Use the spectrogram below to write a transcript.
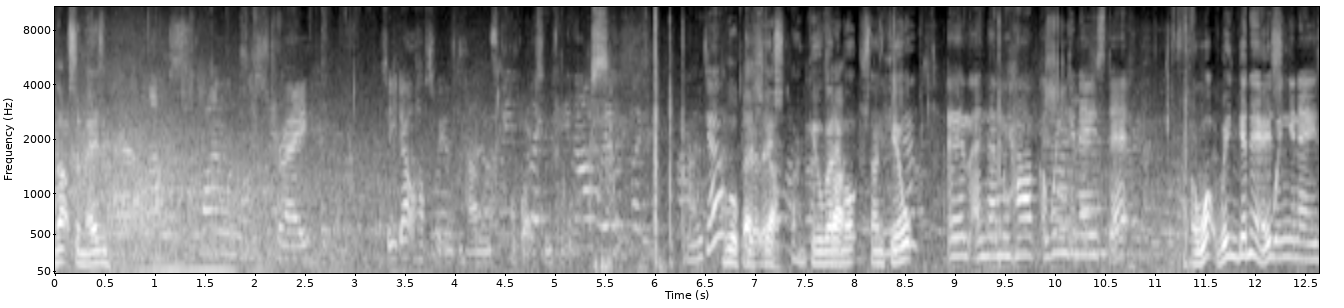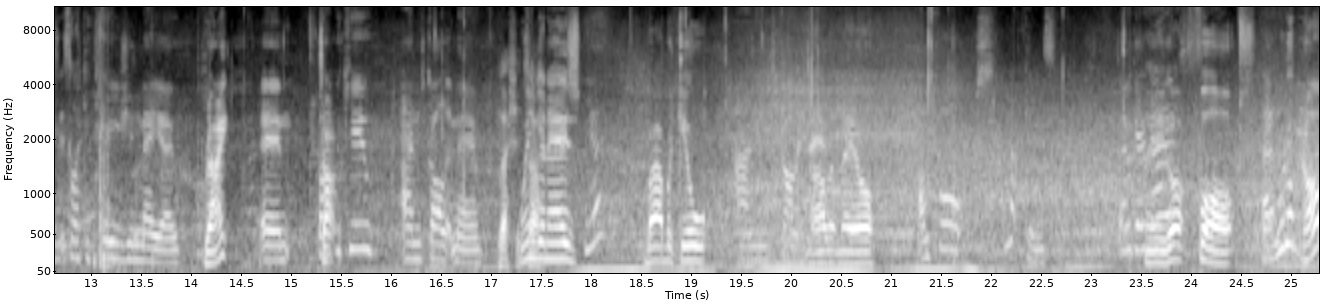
That's amazing. Last final one is this tray. So you don't have to eat with your hands. I've got some forks. There we go. Look at this. Thank you very much. Thank you. Um, and then we have a wingonaise dip. A what? Wingonaise? Wingonaise, it's like a Cajun mayo. right. Um, barbecue and garlic mayo. Bless you. Tom. Wingonaise, Yeah. barbecue, And garlic mayo. garlic mayo. And forks, napkins. There we go, There you go. guys. Forks. We don't know.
